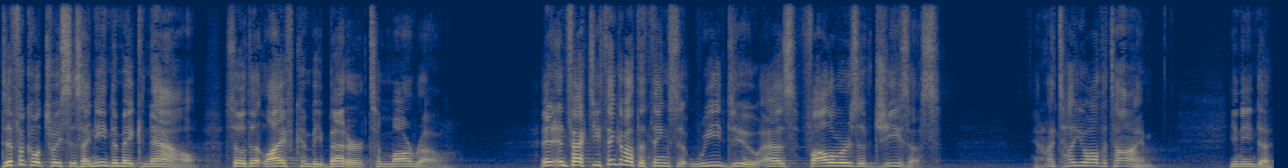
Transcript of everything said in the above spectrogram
difficult choices I need to make now so that life can be better tomorrow. In, in fact, you think about the things that we do as followers of Jesus. You know, I tell you all the time, you need to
